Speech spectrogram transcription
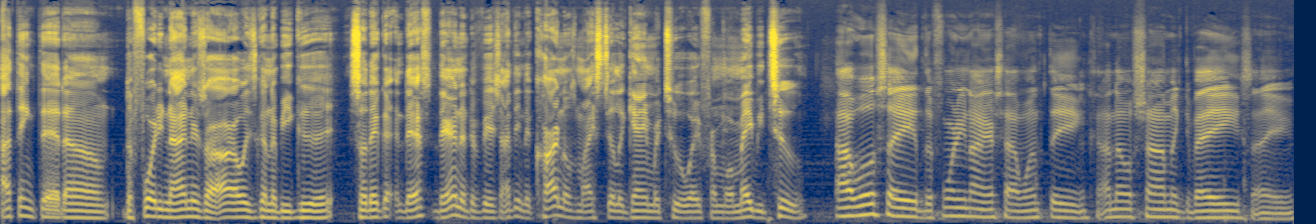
I think that um, the 49ers are always going to be good. So they're, they're they're in the division. I think the Cardinals might still a game or two away from, or maybe two. I will say the 49ers have one thing. I know Sean McVay's a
